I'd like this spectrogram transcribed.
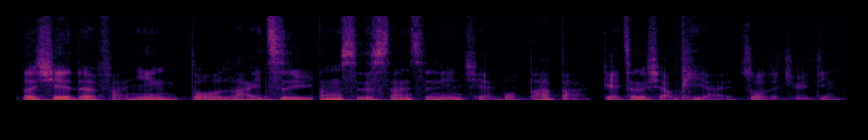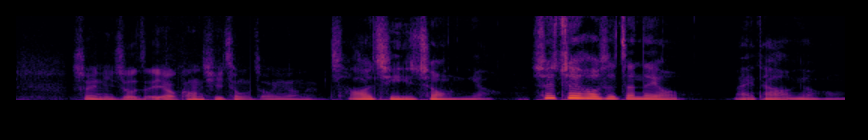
这些的反应都来自于当时三十年前我爸爸给这个小屁孩做的决定，所以你说这遥控器重不重要呢？超级重要。所以最后是真的有买到遥控，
